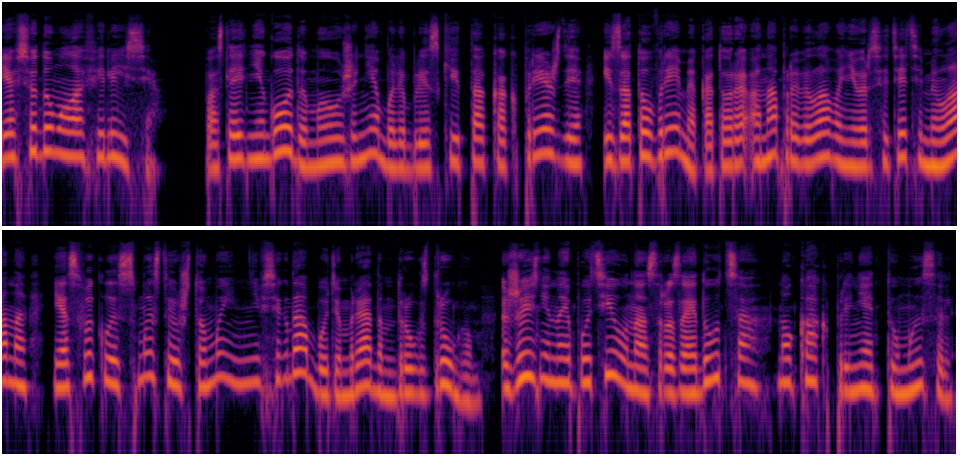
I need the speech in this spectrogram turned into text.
Я все думала о Фелисе, Последние годы мы уже не были близки так, как прежде, и за то время, которое она провела в университете Милана, я свыклась с мыслью, что мы не всегда будем рядом друг с другом. Жизненные пути у нас разойдутся, но как принять ту мысль,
